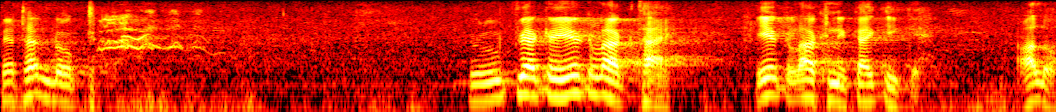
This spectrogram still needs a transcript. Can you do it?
બેઠા ને ડૉક્ટર રૂપિયા કે એક લાખ થાય. એક લાખની કાંકી કે, હાલો,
